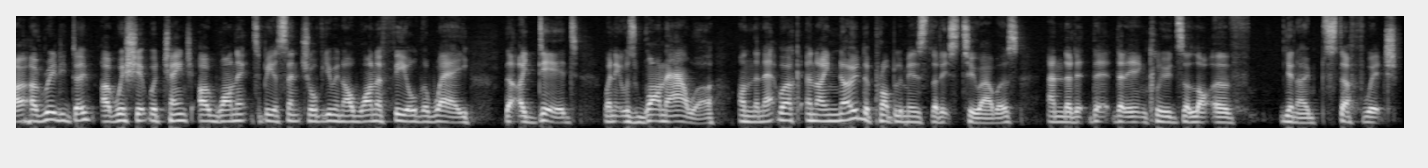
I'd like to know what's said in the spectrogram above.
I, I, really do. I wish it would change. I want it to be essential viewing. I want to feel the way that I did when it was one hour on the network. And I know the problem is that it's two hours and that it, that, that it includes a lot of you know stuff which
